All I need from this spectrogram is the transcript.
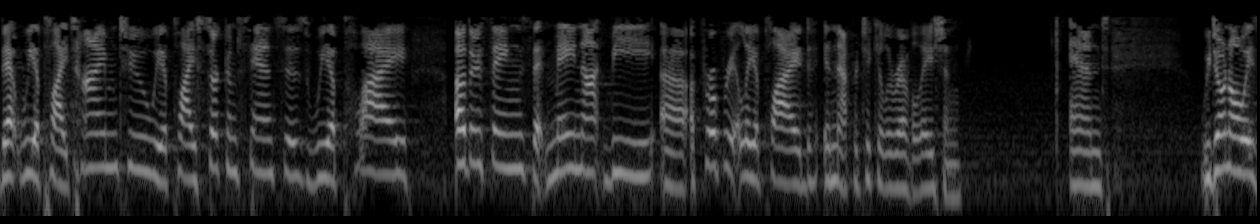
that we apply time to, we apply circumstances, we apply other things that may not be uh, appropriately applied in that particular revelation. And we don't always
